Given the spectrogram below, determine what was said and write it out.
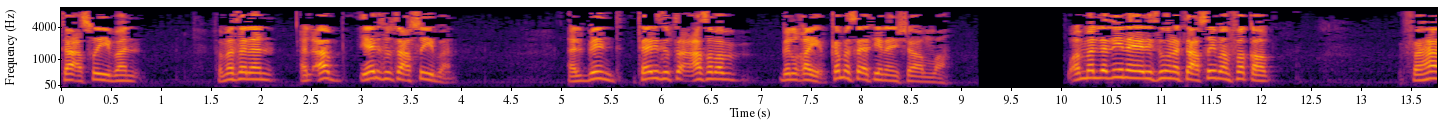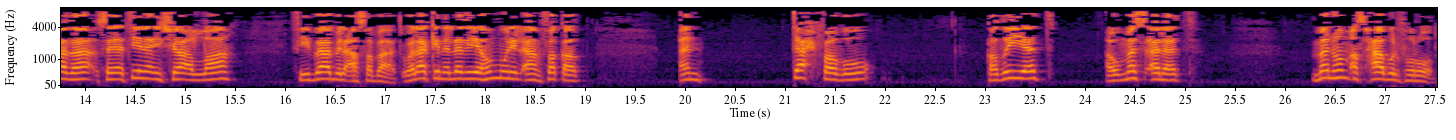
تعصيبا فمثلا الأب يرث تعصيبا البنت ترث عصبة بالغير كما سيأتينا إن شاء الله. وأما الذين يرثون تعصيبا فقط فهذا سيأتينا إن شاء الله في باب العصبات. ولكن الذي يهمني الآن فقط أن تحفظوا قضية أو مسألة من هم أصحاب الفروض؟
